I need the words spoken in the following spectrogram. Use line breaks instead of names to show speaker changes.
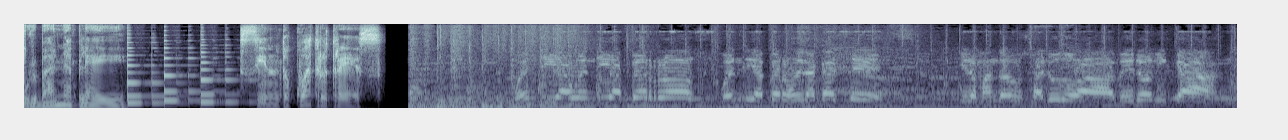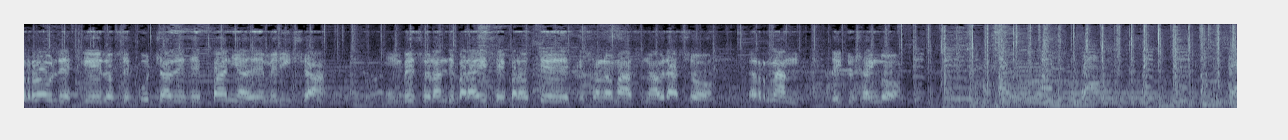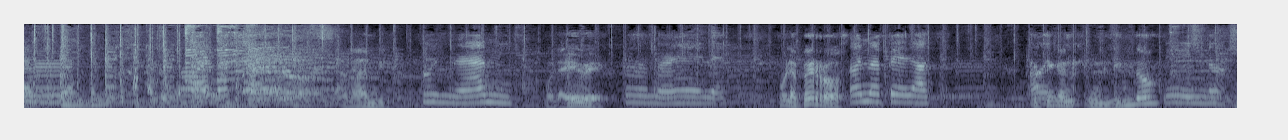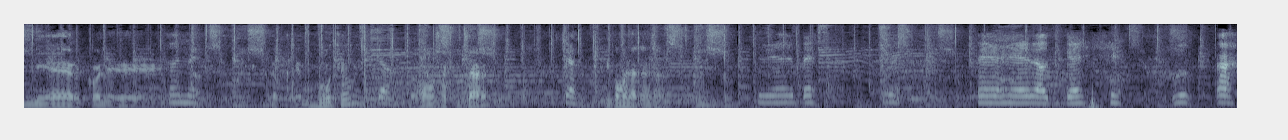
Urbana Play 104.3
Buen día, buen día perros, buen día perros de la calle. Quiero mandar un saludo a Verónica Robles que los escucha desde España, desde Merilla. Un beso grande para ella y para ustedes que son lo más. Un abrazo. Hernán de Ituzaingó.
Hola Andy.
Hola, Ani.
Hola Eve.
Hola, Eve.
Hola perros.
Hola, Pedro.
Que tengan un lindo
Lindo.
miércoles.
Hola,
Los queremos mucho.
yo.
Los vamos a escuchar.
Yo.
¿Y cómo es la canción?
Pero que se gusta.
